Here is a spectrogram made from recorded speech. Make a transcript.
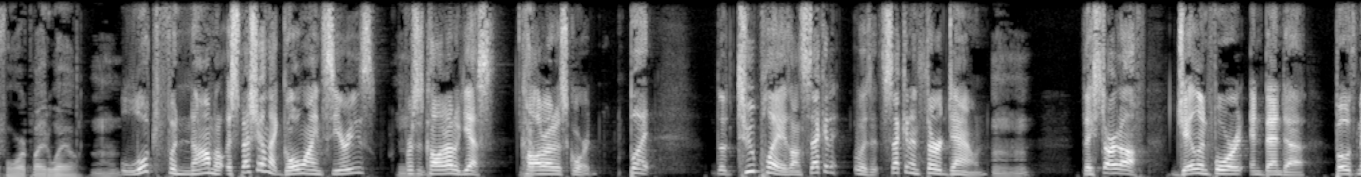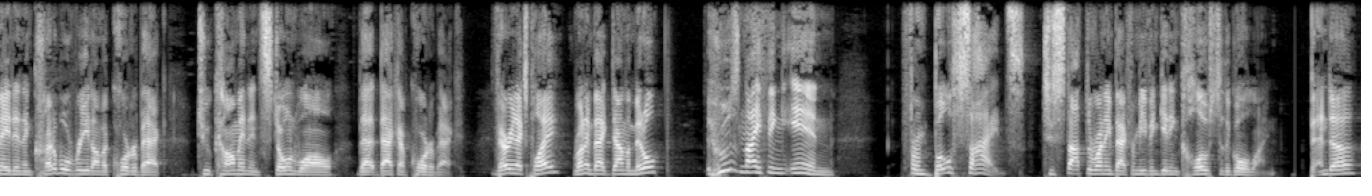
Ford played well. hmm looked phenomenal, especially on that goal line series Mm-hmm. versus Colorado. Yes, Colorado scored, but the two plays on second was it second and third down. hmm They start off Jalen Ford and Gbenda both made an incredible read on the quarterback to come in and stonewall that backup quarterback. Very next play, running back down the middle. Who's knifing in from both sides to stop the running back from even getting close to the goal line? Gbenda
